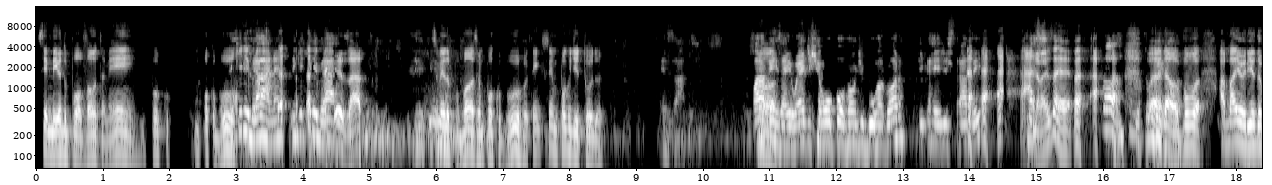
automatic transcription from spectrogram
ser meio do povão também, um pouco um pouco burro. Equilibrar, né? Tem que equilibrar. Exato. Tem que ser meio do povão, ser um pouco burro, tem que ser um pouco de tudo. Exato. Parabéns aí, o Ed chamou o povão de burro agora, fica registrado aí. Ah, não, mas é. Ah, não, povo- a maioria do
